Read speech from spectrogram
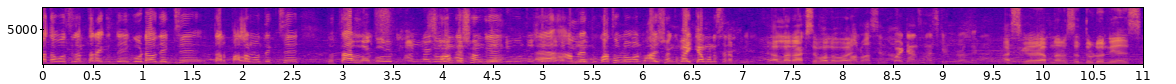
কথা বলছিলাম তারা কিন্তু এই গোটাও দেখছে তার পালানো দেখছে। তো তার সঙ্গে সঙ্গে আমরা একটু কথা বলব আমার ভাইয়ের সঙ্গে। ভাই কেমন আছেন আপনি? আল্লাহ রাখছে ভালো ভাই। ভালো আছেন। কয়টা আনছেন আজকে টোটালে আজকে আপনার হচ্ছে দুটো নিয়ে আসছি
